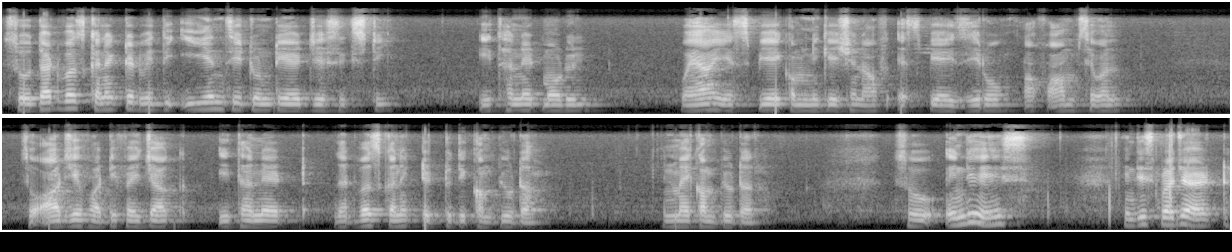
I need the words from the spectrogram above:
so that was connected with the ENC28J60 Ethernet module via SPI communication of SPI 0 of ARM7 so RJ45 jack Ethernet that was connected to the computer in my computer. So in this in this project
